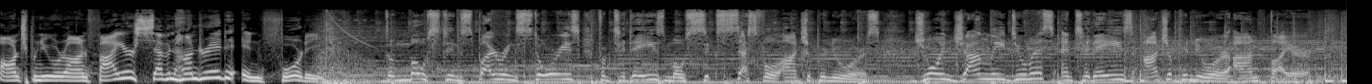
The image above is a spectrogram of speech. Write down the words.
Entrepreneur on Fire 740. The most inspiring stories from today's most successful entrepreneurs. Join John Lee Dumas and today's Entrepreneur on Fire.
